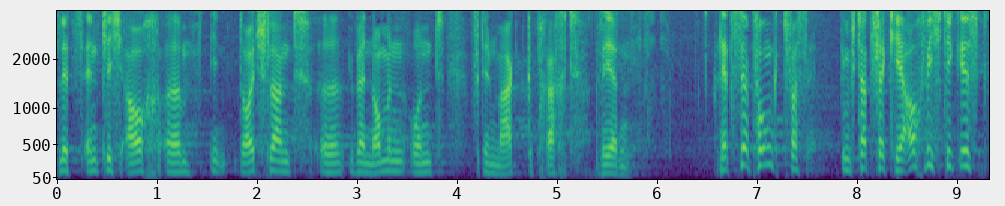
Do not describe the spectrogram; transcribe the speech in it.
letztendlich auch ähm, in Deutschland äh, übernommen und auf den Markt gebracht werden. Letzter Punkt, was im Stadtverkehr auch wichtig ist,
